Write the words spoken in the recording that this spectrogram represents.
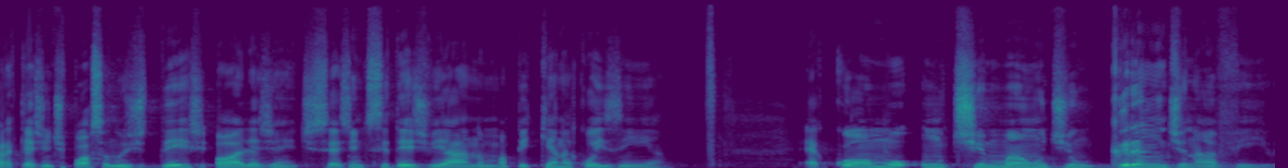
para que a gente possa nos des... Olha, gente, se a gente se desviar numa pequena coisinha, é como um timão de um grande navio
